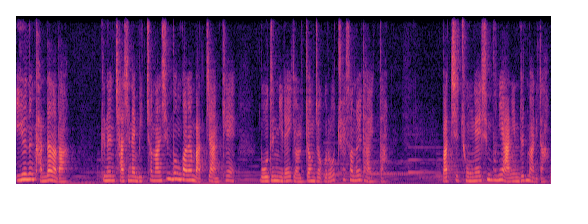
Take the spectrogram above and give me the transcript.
이유는 간단하다. 그는 자신의 미천한 신분과는 맞지 않게 모든 일에 열정적으로 최선을 다했다. 마치 종의 신분이 아닌 듯 말이다.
